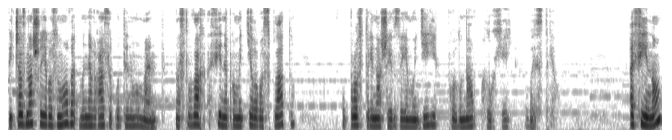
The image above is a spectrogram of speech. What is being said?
Під час нашої розмови мене вразив один момент. На словах Афіни про миттєву розплату у просторі нашої взаємодії пролунав глухий вистріл. Афіно,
